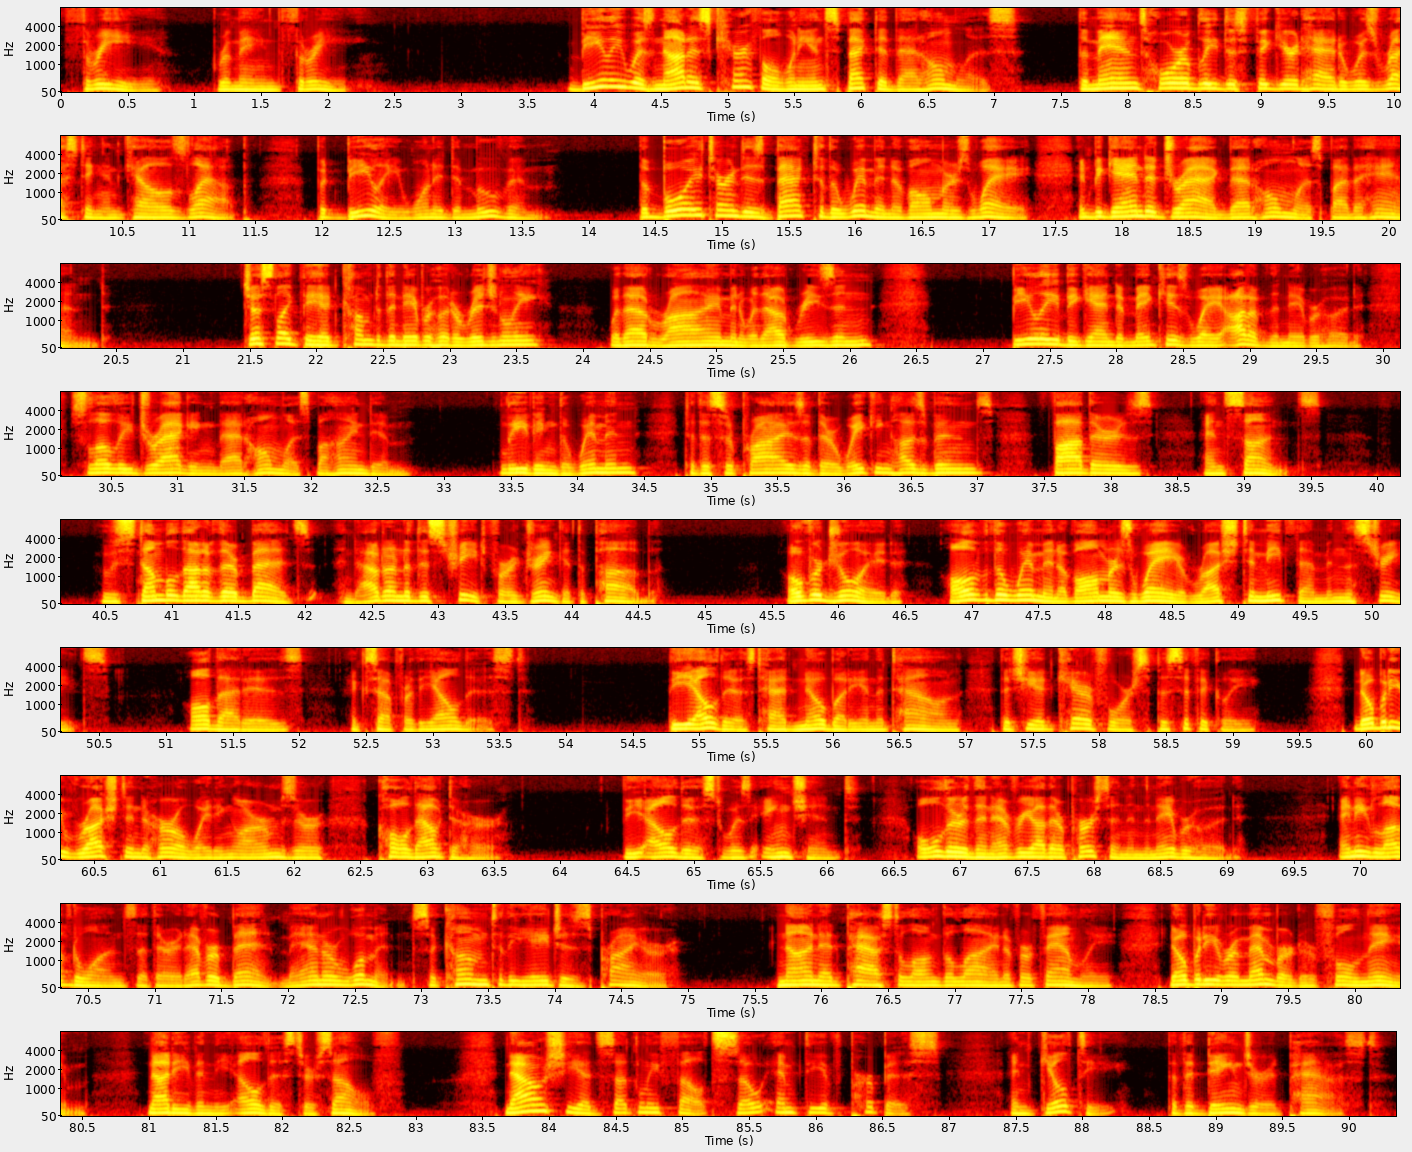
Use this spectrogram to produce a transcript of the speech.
Three remained three. Beely was not as careful when he inspected that homeless. The man's horribly disfigured head was resting in Kell's lap, but Beale wanted to move him. The boy turned his back to the women of Almer's Way and began to drag that homeless by the hand. Just like they had come to the neighborhood originally, without rhyme and without reason, Beale began to make his way out of the neighborhood, slowly dragging that homeless behind him, leaving the women to the surprise of their waking husbands, fathers, and sons, who stumbled out of their beds and out onto the street for a drink at the pub. Overjoyed, all of the women of Almer's Way rushed to meet them in the streets. All that is, except for the eldest. The eldest had nobody in the town that she had cared for specifically. Nobody rushed into her awaiting arms or called out to her. The eldest was ancient, older than every other person in the neighborhood. Any loved ones that there had ever been, man or woman, succumbed to the ages prior. None had passed along the line of her family. Nobody remembered her full name, not even the eldest herself. Now she had suddenly felt so empty of purpose and guilty that the danger had passed.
